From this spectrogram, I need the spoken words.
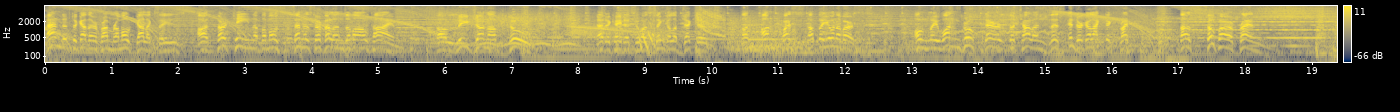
Banded together from remote galaxies are 13 of the most sinister villains of all time the Legion of Doom. Dedicated to a single objective the conquest of the universe. Only one group dares to challenge this intergalactic threat the Super Friends.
